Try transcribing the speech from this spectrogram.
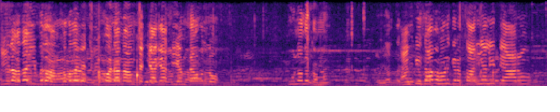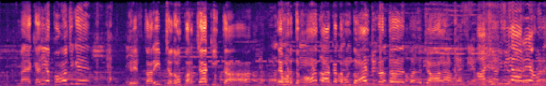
ਕੀ ਲੱਗਦਾ ਜੀ ਵਿਧਾਨ ਸਭਾ ਦੇ ਵਿੱਚ ਵੀ ਤੁਹਾਡਾ ਨਾਮ ਚੱਕਿਆ ਗਿਆ ਸੀਐਮ ਸਾਹਿਬ ਵੱਲੋਂ? ਉਹਨਾਂ ਦਾ ਕੰਮ। ਐਮਪੀ ਸਾਹਿਬ ਹੁਣ ਗ੍ਰਿਫਤਾਰੀਆਂ ਲਈ ਤਿਆਰ ਹੋ। ਮੈਂ ਕਿਹਾ ਜੀ ਆ ਪਹੁੰਚ ਗਏ। ਗ੍ਰਿਫਤਾਰੀ ਜਦੋਂ ਪਰਚਾ ਕੀਤਾ ਤੇ ਹੁਣ ਦਿਖਾਉਣ ਤਾਕਤ ਹੁਣ ਦਿਖਾਉਣ ਚ ਦ- ਜਾਨ ਆ। ਵੀ ਆ ਰਹੇ ਹੁਣ।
